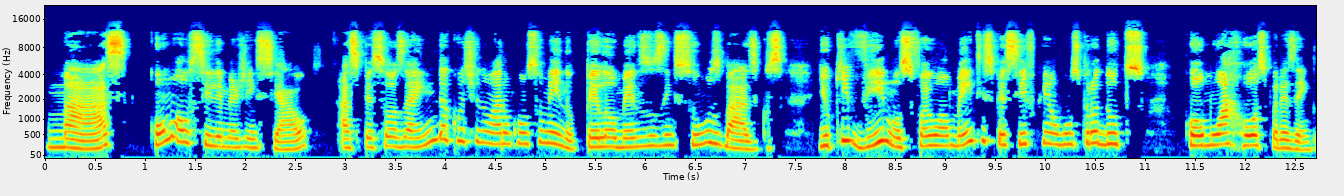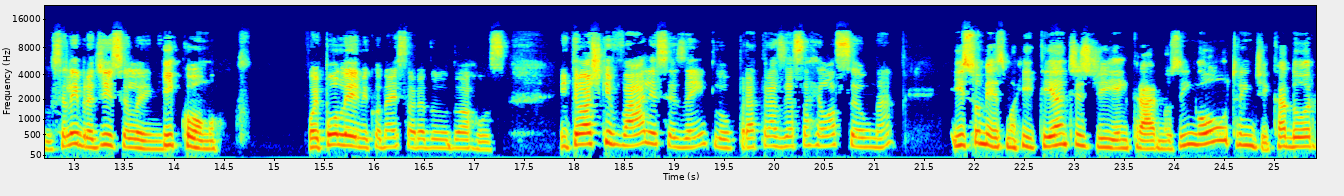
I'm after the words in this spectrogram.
Mas, com o auxílio emergencial, as pessoas ainda continuaram consumindo, pelo menos os insumos básicos. E o que vimos foi um aumento específico em alguns produtos, como o arroz, por exemplo. Você lembra disso, Elaine? E como? Foi polêmico, né, a história do, do arroz. Então, eu acho que vale esse exemplo para trazer essa relação, né? Isso mesmo, Rita. E antes de entrarmos em outro indicador,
